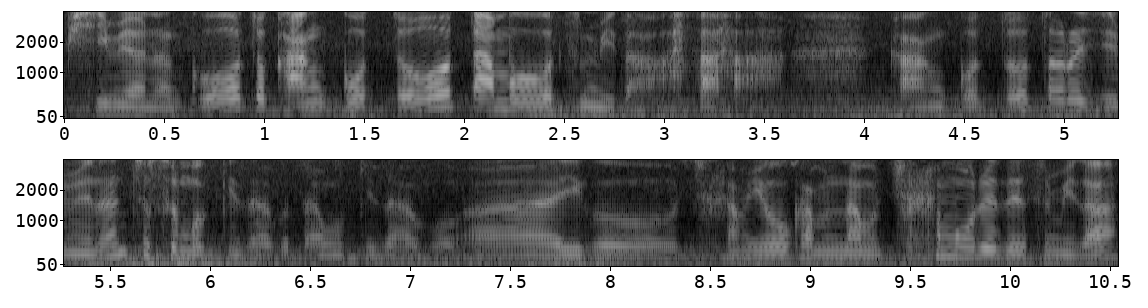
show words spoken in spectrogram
피면은 그것도 감꽃도 따먹었습니다. 감꽃도 떨어지면은 주워 먹기도 하고 따먹기도 하고 아이고 참요 감나무 참 오래됐습니다.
